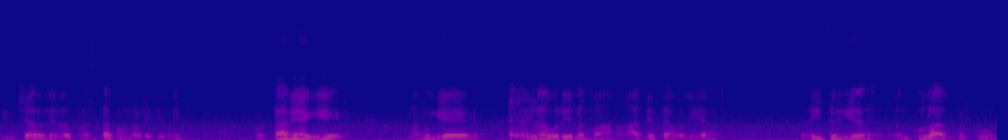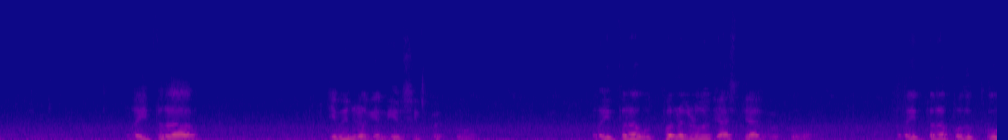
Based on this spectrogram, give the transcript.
ಈ ವಿಚಾರನೆಲ್ಲ ಪ್ರಸ್ತಾಪ ಮಾಡಿದ್ದೀನಿ. ಒಟ್ಟಾರೆಯಾಗಿ ನಮಗೆ ನೀರಾವರಿ ನಮ್ಮ ಆದ್ಯತಾ ವಲಯ ರೈತರಿಗೆ ಅನುಕೂಲ ಆಗಬೇಕು. ರೈತರ ಜಮೀನುಗಳಿಗೆ ನೀರು ಸಿಗಬೇಕು. ರೈತರ ಉತ್ಪನ್ನಗಳು ಜಾಸ್ತಿ ಆಗಬೇಕು. ರೈತರ ಬದುಕು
